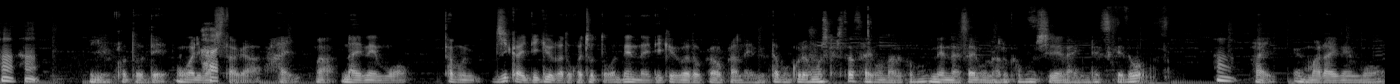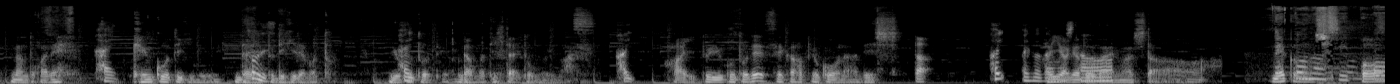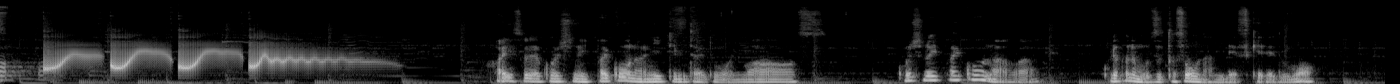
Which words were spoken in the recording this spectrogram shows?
うん、うん。いうことで終わりましたが、はい。まあ、来年も多分次回できるかどうかちょっと年内できるかどうかわかんないんで、多分これもしかしたら最後になるかも、年内最後になるかもしれないんですけど、うん。はい。まあ来年もなんとかね、はい。健康的にダイエットできればということで頑張っていきたいと思います。はい。はい。ということで、成果発表コーナーでした。はい。ありがとうごはい、ありざいました。がとうございました。猫のしっぽはい、それでは今週のいっぱいコーナーに行ってみたいと思います。今週のいっぱいコーナーは、これまでもずっとそうなんですけれども、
